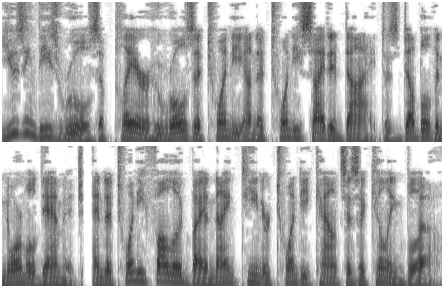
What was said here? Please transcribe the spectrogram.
Using these rules a player who rolls a 20 on a 20-sided die does double the normal damage, and a 20 followed by a 19 or 20 counts as a killing blow.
